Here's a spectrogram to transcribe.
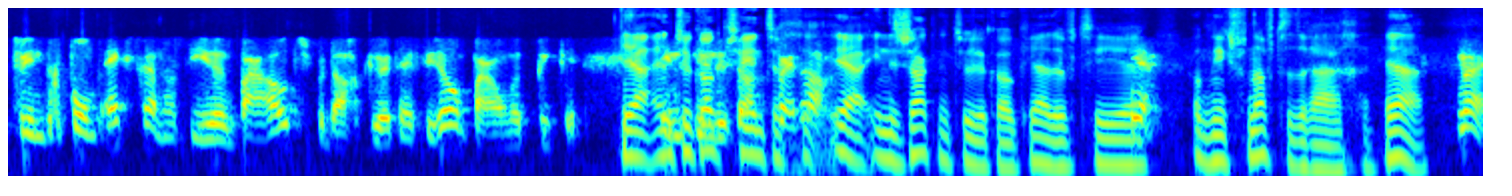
20 pond extra. En als hij een paar auto's per dag keurt, heeft hij zo een paar honderd pieken. Ja, en In- natuurlijk in ook de zak 20. per dag. Ja, in de zak natuurlijk ook. Ja, daar hoeft hij eh, Ja. ook niks van af te dragen. Ja. Nee.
